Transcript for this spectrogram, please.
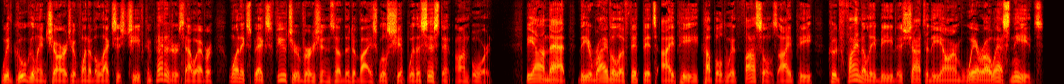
With Google in charge of one of Alexa's chief competitors, however, one expects future versions of the device will ship with Assistant on board. Beyond that, the arrival of Fitbit's IP coupled with Fossil's IP could finally be the shot to the arm Wear OS needs.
